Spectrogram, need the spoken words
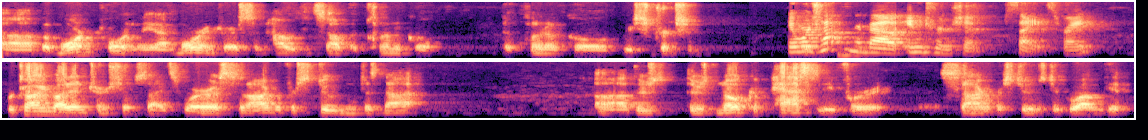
Uh, but more importantly, I'm more interested in how we can solve the clinical the clinical restriction. And we're talking about internship sites, right? We're talking about internship sites where a sonographer student does not. Uh, there's there's no capacity for sonographer students to go out and get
